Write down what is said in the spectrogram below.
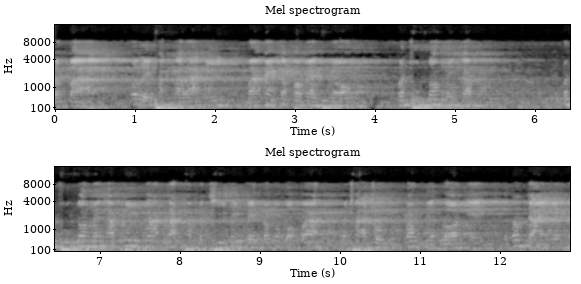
ลำบากก็เลยผักภาระนี้มาให้กับพ่อแม่พี่น้อง มันถูกต้องไหมครับ มันถูกต้องไหมครับที่ภาครัฐทำบัญชีไม่เป็นแล้วก็บอกว่าประชาชนต้องเดือดร้อนเองจะต้องจ่ายเงินไป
